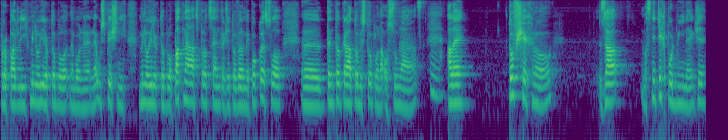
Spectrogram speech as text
propadlých, minulý rok to bylo, nebo ne, neúspěšných, minulý rok to bylo 15%, takže to velmi pokleslo, eh, tentokrát to vystouplo na 18%, hmm. ale to všechno za vlastně těch podmínek, že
